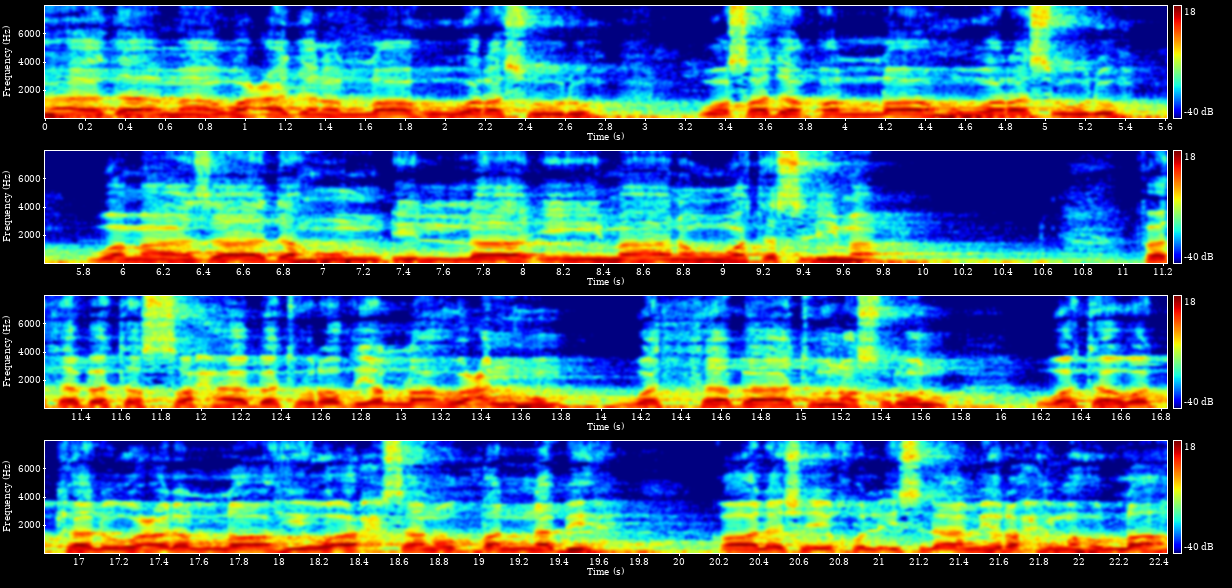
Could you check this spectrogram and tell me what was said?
هذا ما وعدنا الله ورسوله وصدق الله ورسوله وما زادهم إلا إيمانا وتسليما. فثبت الصحابة رضي الله عنهم والثبات نصر وتوكلوا على الله وأحسنوا الظن به. قال شيخ الإسلام رحمه الله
